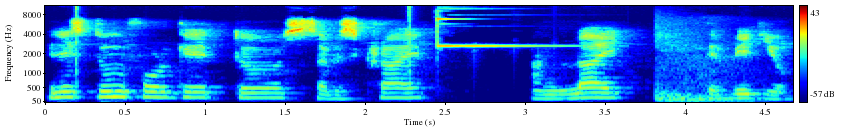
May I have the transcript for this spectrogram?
Please don't forget to subscribe and like the video.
